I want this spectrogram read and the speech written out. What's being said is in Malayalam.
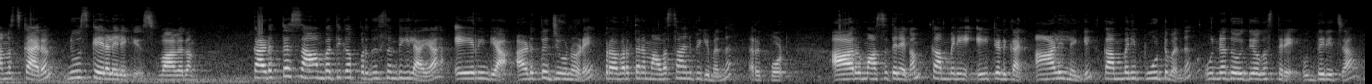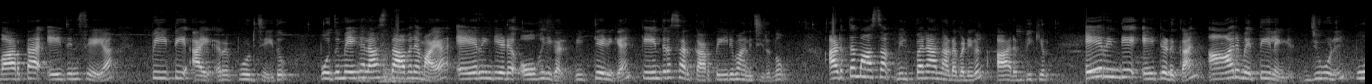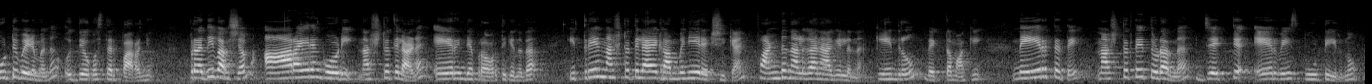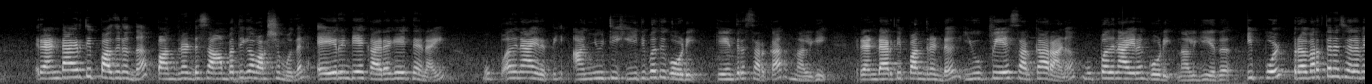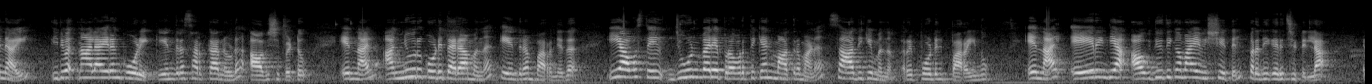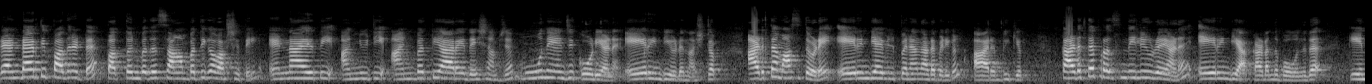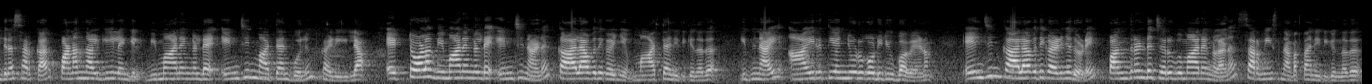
നമസ്കാരം. ന്യൂസ് കേരളയിലേക്ക് സ്വാഗതം. കടുത്ത സാമ്പത്തിക പ്രതിസന്ധിയിലായ എയർ ഇന്ത്യ അടുത്ത ജൂണോടെ പ്രവർത്തനം അവസാനിപ്പിക്കുമെന്ന് റിപ്പോർട്ട്. ആറു മാസത്തിനകം കമ്പനി ഏറ്റെടുക്കാൻ ആളില്ലെങ്കിൽ കമ്പനി പൂട്ടുമെന്ന് ഉന്നതോദ്യോഗസ്ഥരെ ഉദ്ധരിച്ച വാർത്താ ഏജൻസിയായ പി ടി ഐ റിപ്പോർട്ട് ചെയ്തു. പൊതുമേഖലാ സ്ഥാപനമായ എയർ ഇന്ത്യയുടെ ഓഹരികൾ വിറ്റഴിക്കാൻ കേന്ദ്ര സർക്കാർ തീരുമാനിച്ചിരുന്നു. അടുത്ത മാസം വിൽപ്പനാ നടപടികൾ ആരംഭിക്കും. എയർ ഇന്ത്യ ഏറ്റെടുക്കാൻ ആരും എത്തിയില്ലെങ്കിൽ ജൂണിൽ പൂട്ടുവീഴുമെന്ന് ഉദ്യോഗസ്ഥർ പറഞ്ഞു. പ്രതിവർഷം ആറായിരം കോടി നഷ്ടത്തിലാണ് എയർ ഇന്ത്യ പ്രവർത്തിക്കുന്നത്. ഇത്രയും നഷ്ടത്തിലായ കമ്പനിയെ രക്ഷിക്കാൻ ഫണ്ട് നൽകാനാകില്ലെന്ന് കേന്ദ്രവും വ്യക്തമാക്കി. നേരത്തെ നഷ്ടത്തെ തുടർന്ന് ജെറ്റ് എയർവേസ് പൂട്ടിയിരുന്നു. രണ്ടായിരത്തി പതിനൊന്ന് പന്ത്രണ്ട് സാമ്പത്തിക വർഷം മുതൽ എയർ ഇന്ത്യയെ കരകയറ്റാനായി മുപ്പതിനായിരത്തി അഞ്ഞൂറ്റി ഇരുപത് കോടി കേന്ദ്ര സർക്കാർ നൽകി. രണ്ടായിരത്തി പന്ത്രണ്ട് യു പി എ സർക്കാരാണ് മുപ്പതിനായിരം കോടി നൽകിയത്. ഇപ്പോൾ പ്രവർത്തന ചെലവിനായി ഇരുപത്തിനാലായിരം കോടി കേന്ദ്ര സർക്കാരിനോട് ആവശ്യപ്പെട്ടു. എന്നാൽ അഞ്ഞൂറ് കോടി തരാമെന്ന് കേന്ദ്രം പറഞ്ഞത്. ഈ അവസ്ഥയിൽ ജൂൺ വരെ പ്രവർത്തിക്കാൻ മാത്രമാണ് സാധിക്കുമെന്നും റിപ്പോർട്ടിൽ പറയുന്നു. എന്നാൽ എയർ ഇന്ത്യ ഔദ്യോഗികമായ വിഷയത്തിൽ പ്രതികരിച്ചിട്ടില്ല. രണ്ടായിരത്തി പതിനെട്ട് പത്തൊൻപത് സാമ്പത്തിക വർഷത്തിൽ എണ്ണായിരത്തി അഞ്ഞൂറ്റി അൻപത്തി ആറ് ദശാംശം മൂന്ന് അഞ്ച് കോടിയാണ് എയർ ഇന്ത്യയുടെ നഷ്ടം. അടുത്ത മാസത്തോടെ എയർ ഇന്ത്യ വിൽപ്പന നടപടികൾ ആരംഭിക്കും. കടുത്ത പ്രതിസന്ധിയിലൂടെയാണ് എയർ ഇന്ത്യ കടന്നു പോകുന്നത് കേന്ദ്ര സർക്കാർ പണം നൽകിയില്ലെങ്കിൽ വിമാനങ്ങളുടെ എഞ്ചിൻ മാറ്റാൻ പോലും കഴിയില്ല. എട്ടോളം വിമാനങ്ങളുടെ എഞ്ചിനാണ് കാലാവധി കഴിഞ്ഞ് മാറ്റാനിരിക്കുന്നത്. ഇതിനായി ആയിരത്തി അഞ്ഞൂറ് കോടി രൂപ വേണം. എഞ്ചിൻ കാലാവധി കഴിഞ്ഞതോടെ പന്ത്രണ്ട് ചെറുവിമാനങ്ങളാണ് സർവീസ് നടത്താനിരിക്കുന്നത്.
